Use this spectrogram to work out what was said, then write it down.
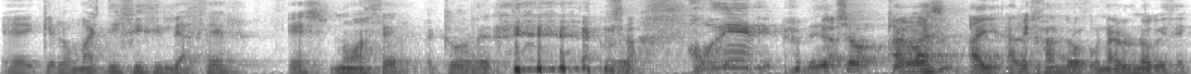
eh, que lo más difícil de hacer es no hacer. Correcto. O sea, correcto. ¡Joder! De hecho, además hay Alejandro, un alumno que dice,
